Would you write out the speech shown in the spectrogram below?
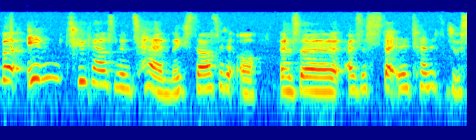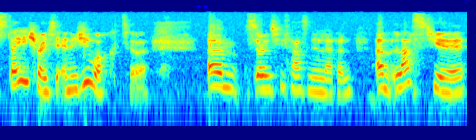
But in 2010, they started it off as a as a sta- they turned it into a stage race Energiewacht Tour. Um, so in 2011, um, last year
